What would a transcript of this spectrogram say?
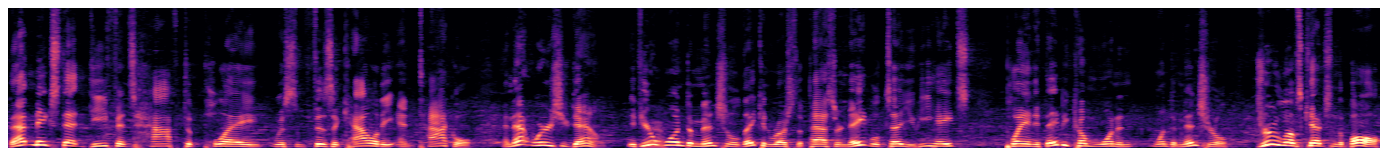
that makes that defense have to play with some physicality and tackle, and that wears you down. If you're Yeah. one dimensional, they can rush the passer. Nate will tell you he hates playing. If they become one and one dimensional, Drew loves catching the ball.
